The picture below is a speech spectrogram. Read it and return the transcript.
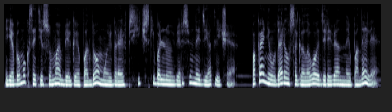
Я бы мог сойти с ума, бегая по дому, играя в психически больную версию «Найди отличия», пока не ударился головой о деревянные панели,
